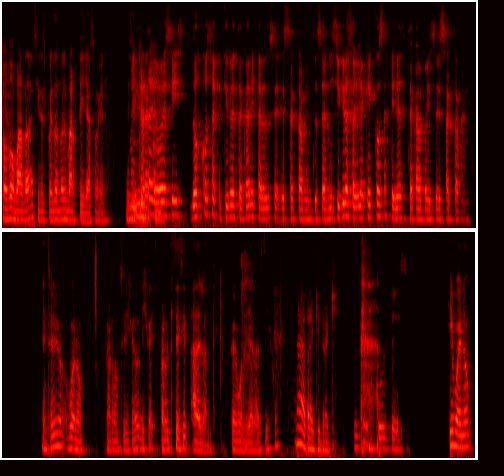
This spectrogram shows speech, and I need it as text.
Todo badass y después dando el martillazo él. Me encanta que vos decís dos cosas que quiero destacar y Jaro dice exactamente. O sea, ni siquiera sabía qué cosas querías destacar, pero dice exactamente. ¿En serio? Bueno, perdón si dije, dije, perdón, quise decir adelante. Pero bueno, ya las dijo. Nada, tranqui, tranqui. No te disculpes. Y bueno,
